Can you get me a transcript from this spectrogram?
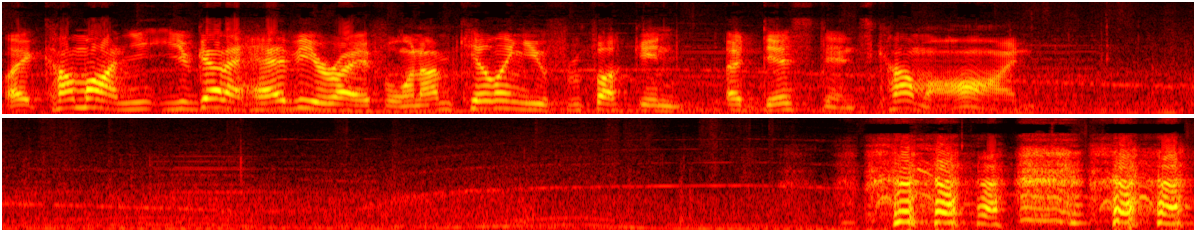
Like, come on, you, you've got a heavy rifle and I'm killing you from fucking a distance. Come on.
